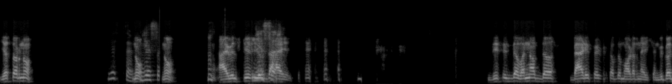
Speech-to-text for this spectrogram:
Yes or no? Yes sir. No. Yes sir. No. I will still Yes, use the sir. high heels this is the one of the bad effects of the modernization because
